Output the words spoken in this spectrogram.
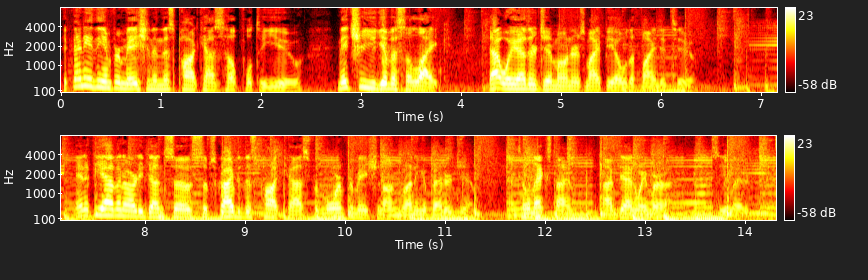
If any of the information in this podcast is helpful to you, make sure you give us a like. That way, other gym owners might be able to find it too. And if you haven't already done so, subscribe to this podcast for more information on running a better gym. Until next time, I'm Dan Uemura. See you later.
